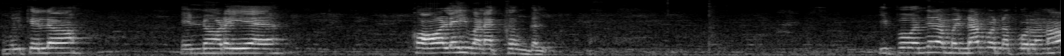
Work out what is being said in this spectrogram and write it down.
உங்களுக்கு எல்லாம் என்னுடைய காலை வணக்கங்கள். இப்போ வந்து நம்ம என்ன பண்ண போறோம்னா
